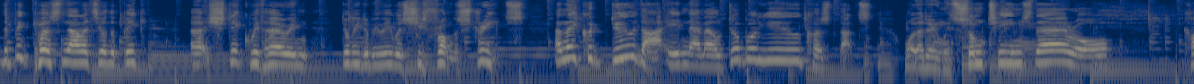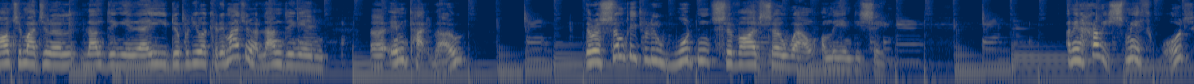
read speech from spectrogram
the, big personality or the big uh, shtick with her in WWE was she's from the streets, and they could do that in MLW because that's what they're doing with some teams there. Or can't imagine her landing in AEW. I can imagine her landing in uh, Impact though. There are some people who wouldn't survive so well on the indie scene. I mean, Harry Smith would,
